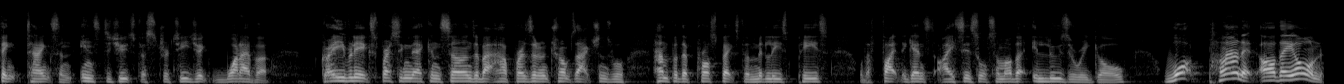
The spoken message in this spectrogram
think tanks and institutes for strategic whatever, gravely expressing their concerns about how President Trump's actions will hamper the prospects for Middle East peace or the fight against ISIS or some other illusory goal. What planet are they on?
